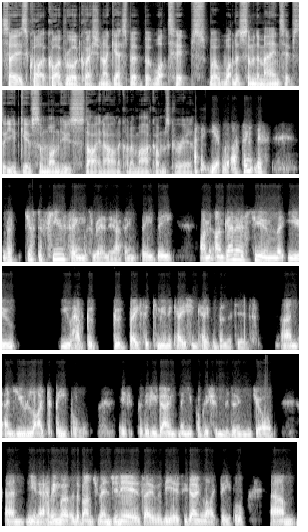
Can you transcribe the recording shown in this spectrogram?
So it's quite quite a broad question, I guess. But but what tips? Well, what are some of the main tips that you'd give someone who's starting out on a kind of Marcom's career? I think yeah, well, I think this there's just a few things really. I think the the I mean I'm going to assume that you you have good good basic communication capabilities and and you like people. If because if you don't, then you probably shouldn't be doing the job. And you know, having worked with a bunch of engineers over the years who don't like people, um,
